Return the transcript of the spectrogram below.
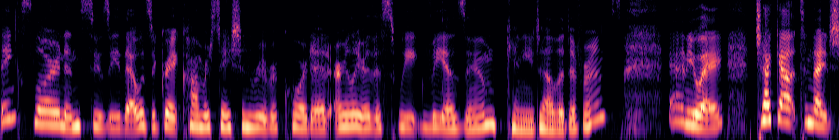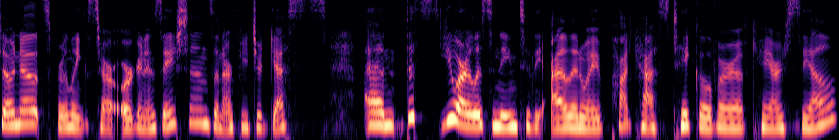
Thanks, Lauren and Susie. That was a great conversation we recorded earlier this week via Zoom. Can you tell the difference? Anyway, check out tonight's show notes for links to our organizations and our featured guests. And this, you are listening to the Island Wave podcast takeover of KRCL.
